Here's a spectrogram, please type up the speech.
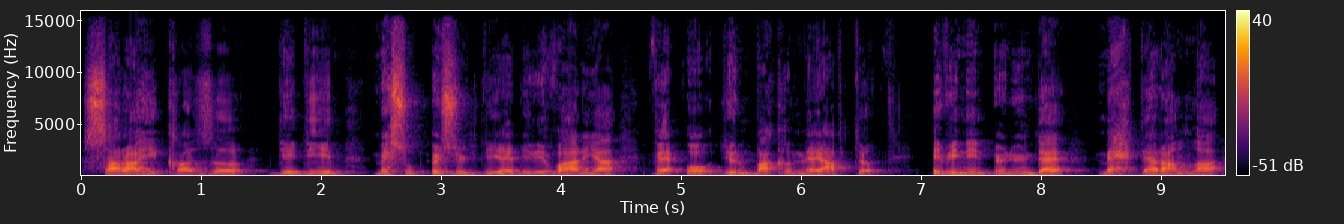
saray kazı dediğim Mesut Özül diye biri var ya ve o dün bakın ne yaptı. Evinin önünde Mehteran'la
